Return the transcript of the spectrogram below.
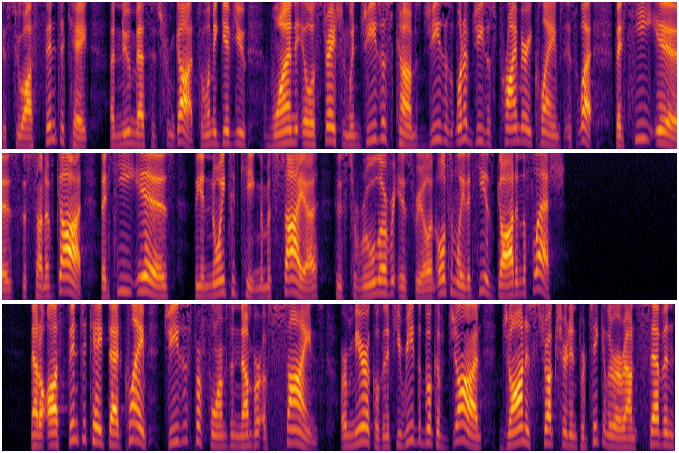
is to authenticate a new message from God. So let me give you one illustration. When Jesus comes, Jesus one of Jesus' primary claims is what? That he is the son of God, that he is the anointed king, the Messiah who's to rule over Israel, and ultimately that he is God in the flesh. Now, to authenticate that claim, Jesus performs a number of signs or miracles. And if you read the book of John, John is structured in particular around seven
